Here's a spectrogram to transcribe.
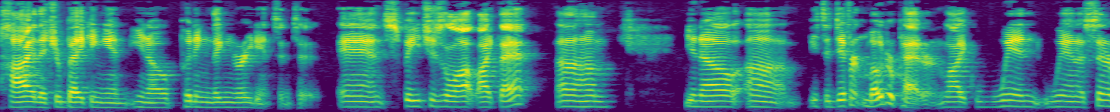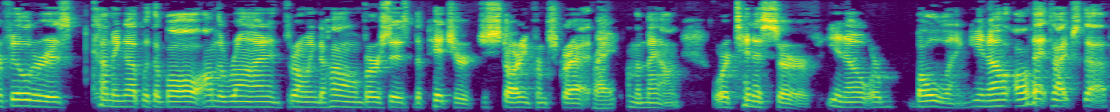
pie that you're baking in, you know, putting the ingredients into. And speech is a lot like that. Um, you know, um, it's a different motor pattern. Like when when a center fielder is coming up with a ball on the run and throwing to home versus the pitcher just starting from scratch right. on the mound, or a tennis serve, you know, or bowling, you know, all that type stuff.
